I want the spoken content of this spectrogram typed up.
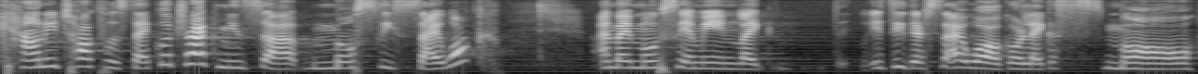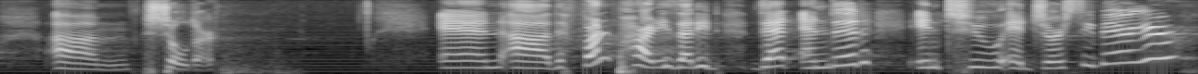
county talk for cycle track means uh, mostly sidewalk, and by mostly I mean like it's either sidewalk or like a small um, shoulder. And uh, the fun part is that it dead ended into a Jersey barrier.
